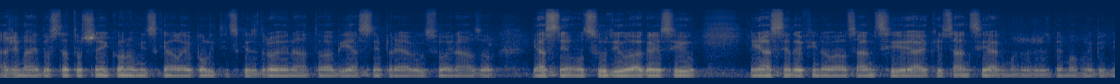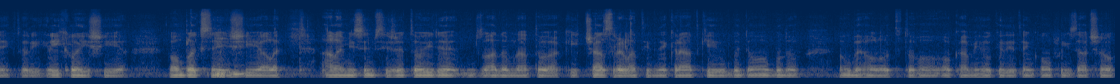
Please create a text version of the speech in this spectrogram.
a že má aj dostatočné ekonomické, ale aj politické zdroje na to, aby jasne prejavil svoj názor, jasne odsúdil agresiu, jasne definoval sankcie, aj keď v sankciách možno, že sme mohli byť niektorí rýchlejší a komplexnejší, mm-hmm. ale, ale myslím si, že to ide vzhľadom na to, aký čas relatívne krátky budú, budú ubehol od toho okamihu, kedy ten konflikt začal.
